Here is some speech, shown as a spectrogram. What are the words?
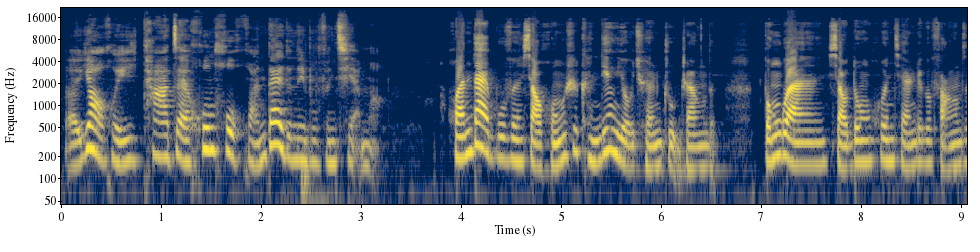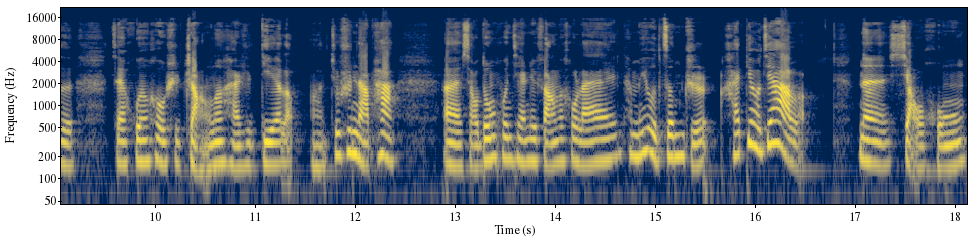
呃要回他在婚后还贷的那部分钱吗？还贷部分，小红是肯定有权主张的，甭管小东婚前这个房子在婚后是涨了还是跌了啊，就是哪怕呃小东婚前这房子后来它没有增值，还掉价了。那小红，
